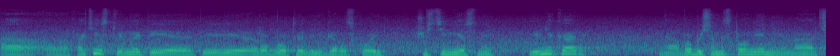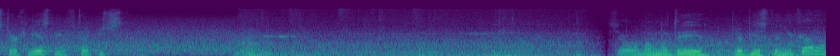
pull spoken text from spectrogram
А э, фактически мы переработали городской шестиместный юникар в обычном исполнении на четырехместный в тропическом. Все, мы внутри прописка Никара.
